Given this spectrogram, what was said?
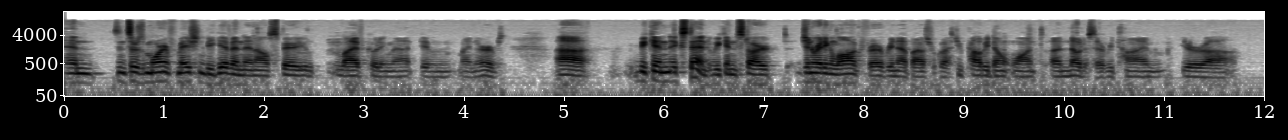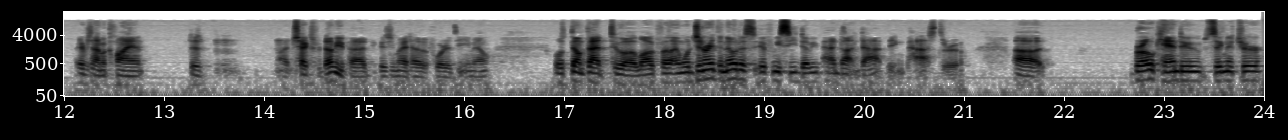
And since there's more information to be given, and I'll spare you live coding that given my nerves, uh, we can extend. We can start generating a log for every NetBIOS request. You probably don't want a notice every time you're, uh, every time a client uh, checks for WPAD because you might have it forwarded to email. We'll dump that to a log file, and we'll generate the notice if we see WPAD.dat being passed through. Bro can do signature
